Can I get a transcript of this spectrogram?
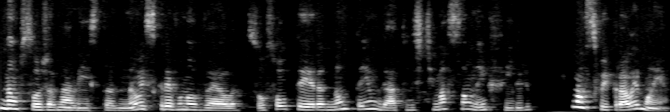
não sou jornalista, não escrevo novela, sou solteira, não tenho gato de estimação nem filho, mas fui para a Alemanha,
